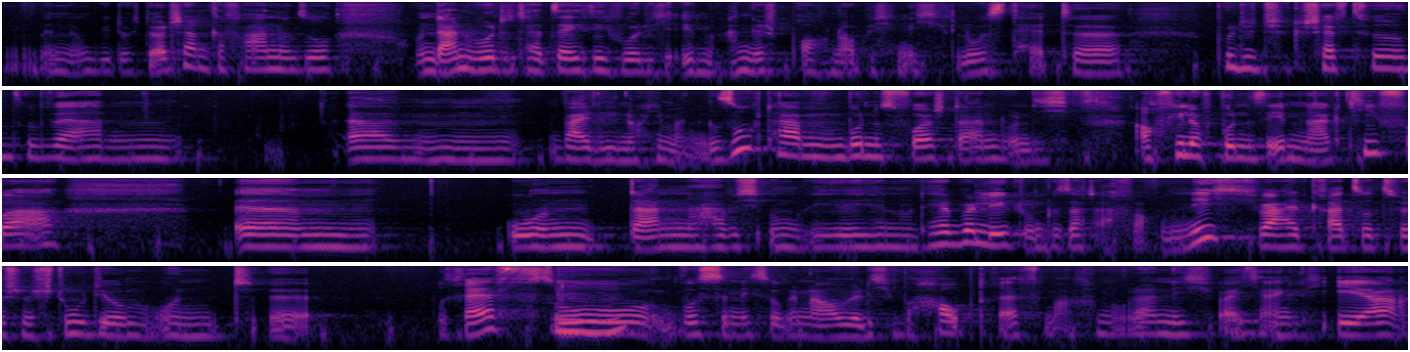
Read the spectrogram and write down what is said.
bin irgendwie durch Deutschland gefahren und so. Und dann wurde tatsächlich, wurde ich eben angesprochen, ob ich nicht Lust hätte, politische Geschäftsführerin zu werden. Ähm, weil die noch jemanden gesucht haben im Bundesvorstand und ich auch viel auf Bundesebene aktiv war. Ähm, und dann habe ich irgendwie hin und her überlegt und gesagt, ach, warum nicht? Ich war halt gerade so zwischen Studium und äh, Ref, so mhm. wusste nicht so genau, will ich überhaupt Ref machen oder nicht, weil ich eigentlich eher,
